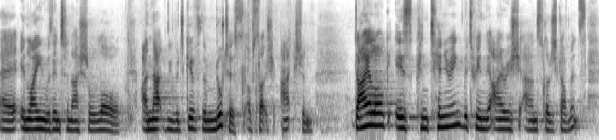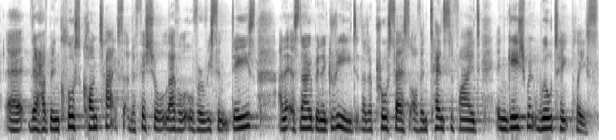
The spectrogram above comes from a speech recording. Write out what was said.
uh, in line with international law and that we would give them notice of such action. Dialogue is continuing between the Irish and Scottish governments. Uh, there have been close contacts at official level over recent days, and it has now been agreed that a process of intensified engagement will take place,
